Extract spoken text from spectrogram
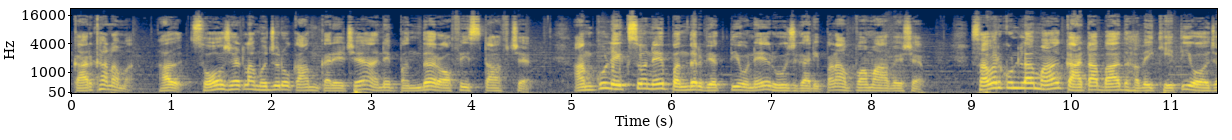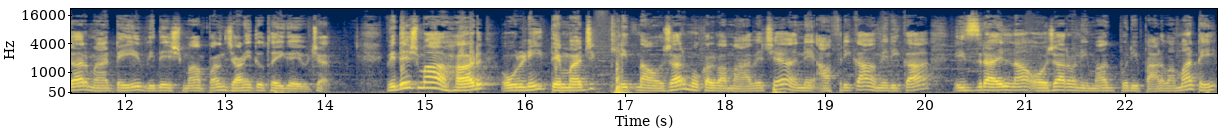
કારખાનામાં. હાલ સો જેટલા મજૂરો કામ કરે છે અને પંદર ઓફિસ સ્ટાફ છે. આમ કુલ એકસો ને પંદર વ્યક્તિઓને રોજગારી પણ આપવામાં આવે છે. સાવરકુંડલામાં કાંટા બાદ હવે ખેતી ઓજાર માટે વિદેશમાં પણ જાણીતું થઈ ગયું છે. વિદેશમાં હળ ઓરણી તેમજ ખેતના ઓજાર મોકલવામાં આવે છે અને આફ્રિકા, અમેરિકા, ઇઝરાયલના ઓજારોની માગ પૂરી પાડવા માટે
